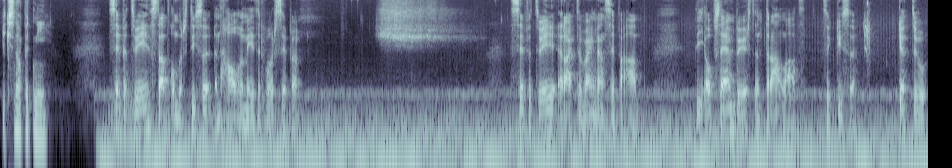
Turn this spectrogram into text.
Ik snap het niet. Seppe 2 staat ondertussen een halve meter voor Seppe. Seppe 2 raakt de wang van Seppe aan, die op zijn beurt een traan laat. Ze kussen. Cut to.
